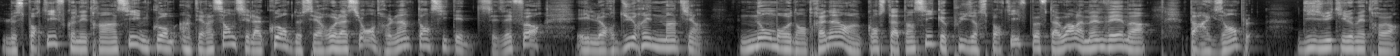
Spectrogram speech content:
Le sportif connaîtra ainsi une courbe intéressante, c'est la courbe de ses relations entre l'intensité de ses efforts et leur durée de maintien. Nombre d'entraîneurs constatent ainsi que plusieurs sportifs peuvent avoir la même VMA, par exemple 18 km/h.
